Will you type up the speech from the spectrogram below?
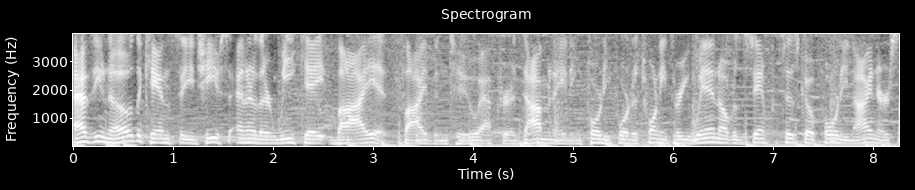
As you know, the Kansas City Chiefs enter their Week 8 bye at 5 and 2 after a dominating 44 23 win over the San Francisco 49ers.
